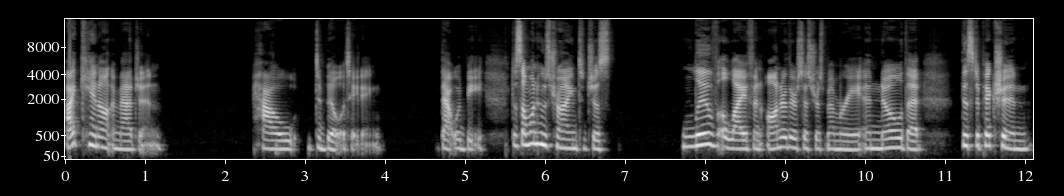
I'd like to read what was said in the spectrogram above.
I cannot imagine how debilitating that would be to someone who's trying to just live a life and honor their sister's memory and know that this depiction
